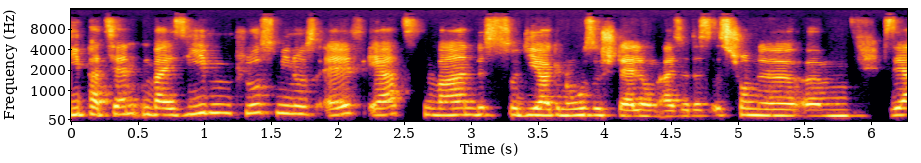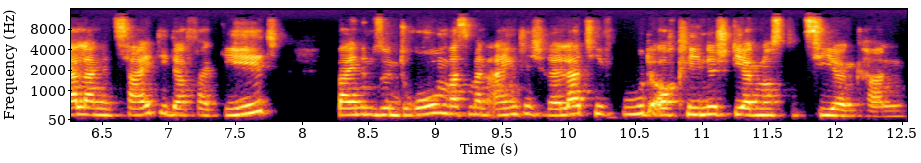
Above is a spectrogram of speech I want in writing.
die Patienten bei sieben plus minus elf Ärzten waren bis zur Diagnosestellung. Also das ist schon eine ähm, sehr lange Zeit, die da vergeht bei einem Syndrom, was man eigentlich relativ gut auch klinisch diagnostizieren kann.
